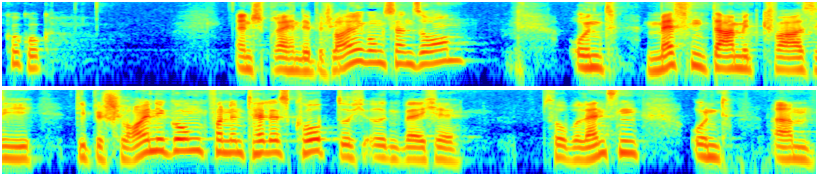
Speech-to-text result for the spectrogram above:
guck, guck, entsprechende Beschleunigungssensoren und messen damit quasi die Beschleunigung von dem Teleskop durch irgendwelche Turbulenzen und ähm,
